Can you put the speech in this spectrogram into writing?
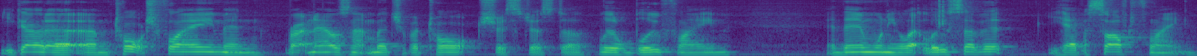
You got a um, torch flame and right now it's not much of a torch, it's just a little blue flame. And then when you let loose of it, you have a soft flame.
